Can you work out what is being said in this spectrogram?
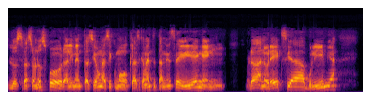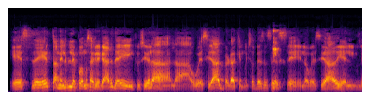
los trastornos por alimentación, así como clásicamente, también se dividen en anorexia, bulimia. Este, también le podemos agregar de inclusive la, obesidad, ¿verdad? Que muchas veces es, este, la obesidad y el,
